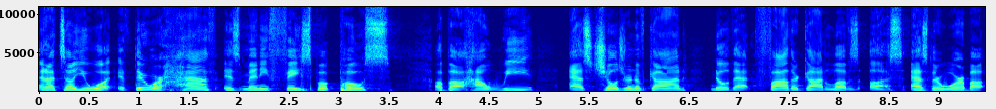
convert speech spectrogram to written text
And I tell you what, if there were half as many Facebook posts about how we as children of God know that Father God loves us as there were about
